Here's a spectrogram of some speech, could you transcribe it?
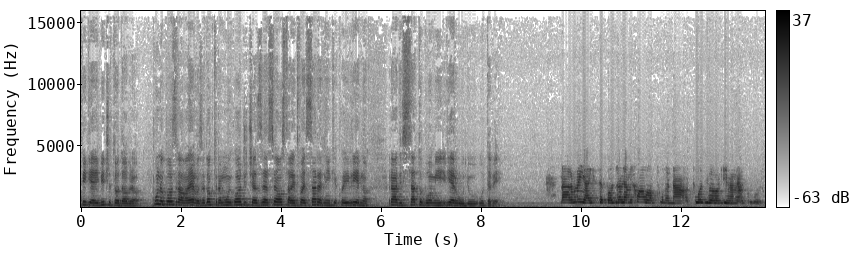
fige i bit će to dobro. Puno pozdrava evo, za doktora Muj Hođića, za sve ostale tvoje saradnike koji vrijedno radi sa tobom i vjeruju u tebe. Naravno, ja ih se pozdravljam i hvala vam puno na pozivu ovom divnom razgovoru.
